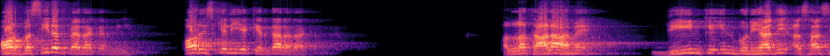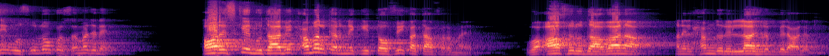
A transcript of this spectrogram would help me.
اور بصیرت پیدا کرنی ہے اور اس کے لیے کردار ادا کرنا۔ اللہ تعالیٰ ہمیں دین کے ان بنیادی اثاثی اصولوں کو سمجھنے اور اس کے مطابق عمل کرنے کی توفیق عطا فرمائے۔ وہ آخر داوانہ الحمد للہ رب العالمین۔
